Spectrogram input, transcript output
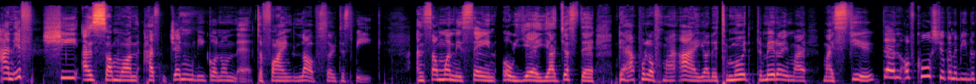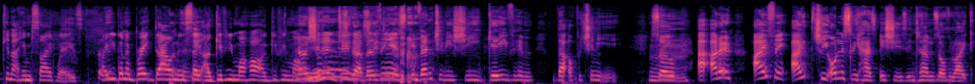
And if she, as someone, has genuinely gone on there to find love, so to speak, and someone is saying, "Oh yeah, you're just the the apple of my eye, you're the tomato tomato in my my stew," then of course you're going to be looking at him sideways. Are you going to break down and say, "I'll give you my heart, I'll give you my"? No, she didn't do that. didn't- But the thing is, eventually she gave him that opportunity. Mm. So I, I don't. I think I she honestly has issues in terms of mm-hmm. like,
